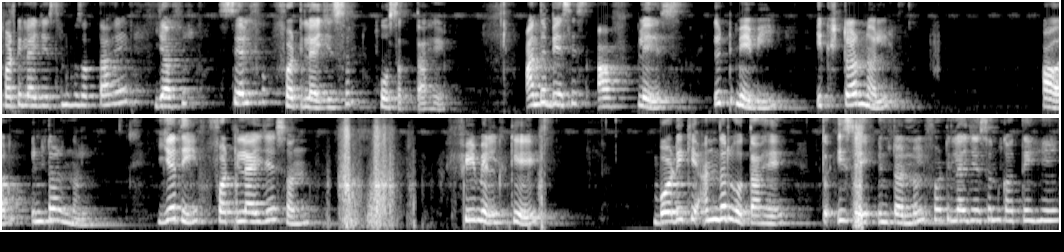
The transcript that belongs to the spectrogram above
फर्टिलाइजेशन हो सकता है या फिर सेल्फ फर्टिलाइजेशन हो सकता है। On the basis of place, it may be external और इंटरनल यदि फर्टिलाइजेशन फीमेल के बॉडी के अंदर होता है तो इसे इंटरनल फर्टिलाइजेशन कहते हैं।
